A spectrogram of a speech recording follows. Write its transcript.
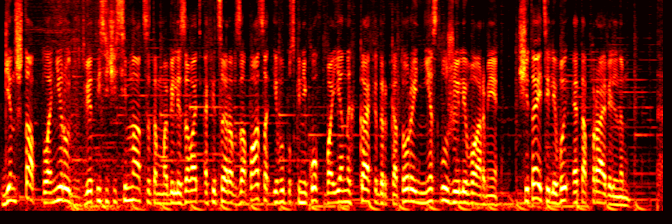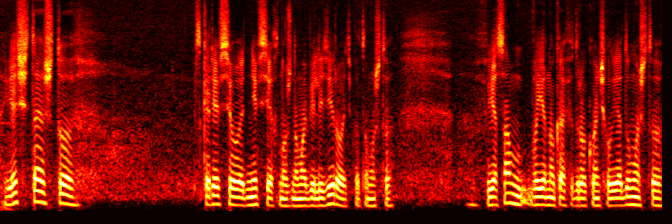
Генштаб планирует в 2017-м мобилизовать офицеров запаса и выпускников военных кафедр, которые не служили в армии. Считаете ли вы это правильным? Я считаю, что, скорее всего, не всех нужно мобилизировать, потому что я сам военную кафедру окончил. Я думаю, что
